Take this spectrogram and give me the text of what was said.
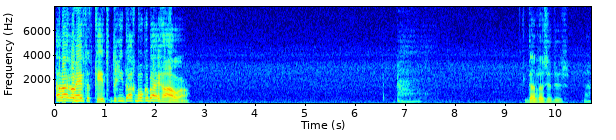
En waarom heeft het kind drie dagboeken bijgehouden? Dat was het dus. Ja.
